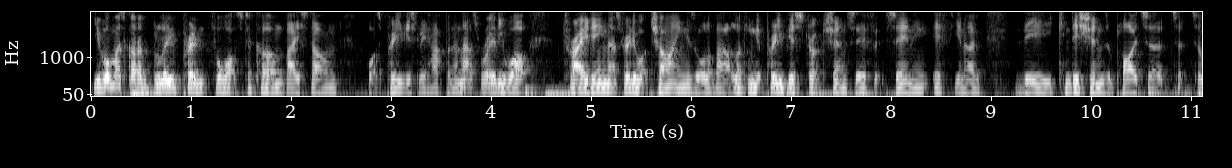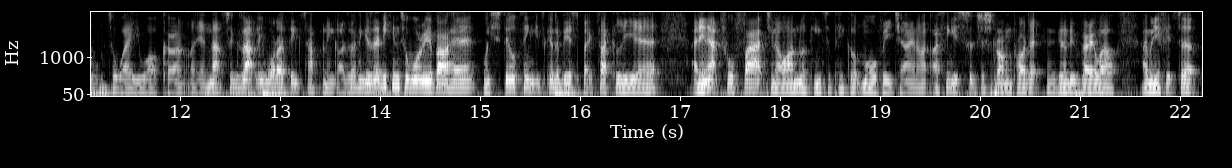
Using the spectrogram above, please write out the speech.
You've almost got a blueprint for what's to come based on what's previously happened, and that's really what trading, that's really what charting is all about. Looking at previous structure and see if seeing if you know the conditions apply to, to, to, to where you are currently, and that's exactly what I think is happening, guys. I don't think there's anything to worry about here. We still think it's going to be a spectacular year, and in actual fact, you know, I'm looking to pick up more VeChain. I, I think it's such a strong project and it's going to do very well. I mean, if it's at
